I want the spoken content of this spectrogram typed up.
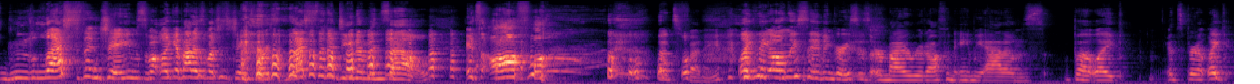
less than james like about as much as james marsden less than adina menzel. It's awful. That's funny. like the only saving graces are Maya Rudolph and Amy Adams, but like it's barely like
